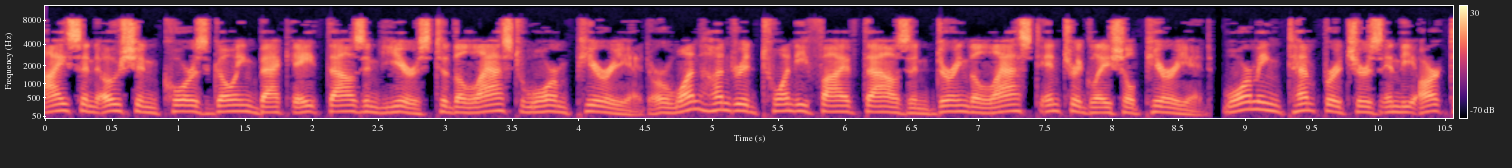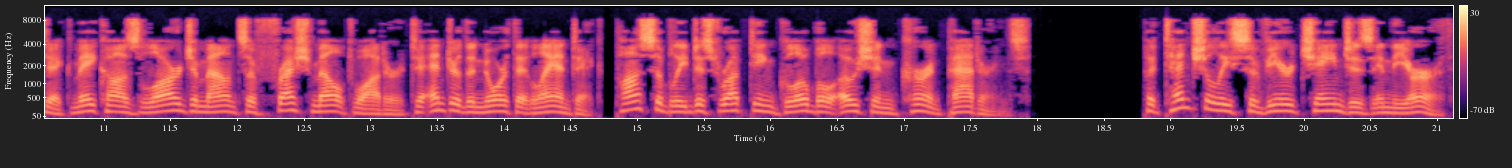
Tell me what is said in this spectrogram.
ice and ocean cores going back 8,000 years to the last warm period or 125,000 during the last interglacial period. Warming temperatures in the Arctic may cause large amounts of fresh meltwater to enter the North Atlantic, possibly disrupting global ocean current patterns. Potentially severe changes in the Earth's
